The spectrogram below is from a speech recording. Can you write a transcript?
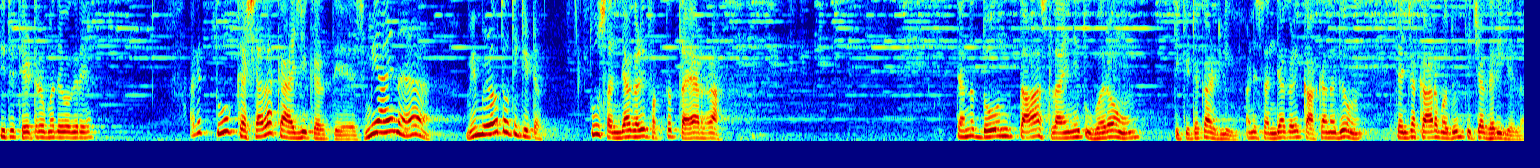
तिथे थिएटरमध्ये वगैरे? अगं तू कशाला काळजी करतेस? मी आहे ना मी मिळवतो तिकीटं. तू संध्याकाळी फक्त तयार राहा. त्यानं दोन तास लाईनीत उभं राहून तिकीटं काढली आणि संध्याकाळी काकांना घेऊन त्यांच्या कारमधून तिच्या घरी गेला.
